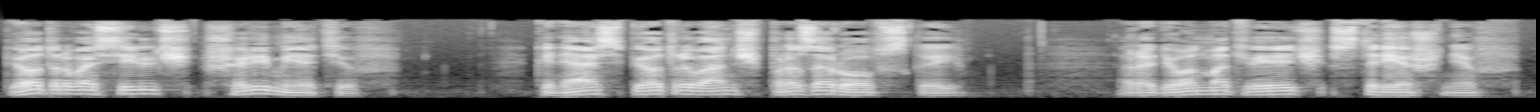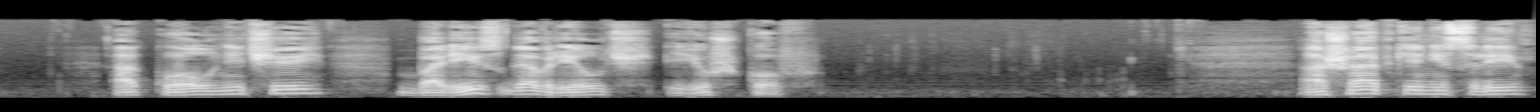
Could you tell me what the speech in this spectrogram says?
Петр Васильевич Шереметьев, князь Петр Иванович Прозоровский, Родион Матвеевич Стрешнев, Околничий Борис Гаврилович Юшков. Ошатки несли,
